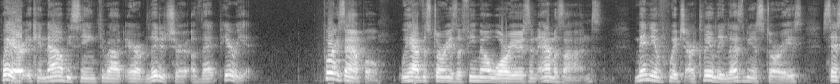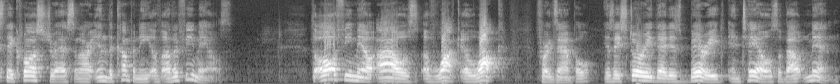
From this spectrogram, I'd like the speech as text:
where it can now be seen throughout Arab literature of that period. For example, we have the stories of female warriors and Amazons, many of which are clearly lesbian stories since they cross-dress and are in the company of other females. The all-female Isles of Wak el Wak, for example, is a story that is buried in tales about men.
